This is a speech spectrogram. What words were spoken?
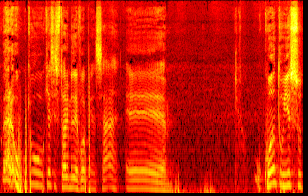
Cara, o, o que o- que essa história me levou a pensar é. O quanto isso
